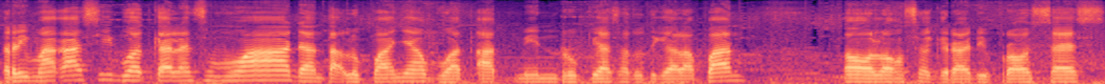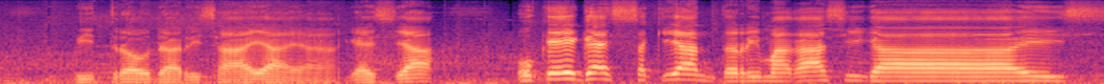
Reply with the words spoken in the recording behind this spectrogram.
Terima kasih buat kalian semua. Dan tak lupanya buat admin rupiah 138 tolong segera diproses withdraw dari saya ya guys ya. Oke guys, sekian. Terima kasih guys.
